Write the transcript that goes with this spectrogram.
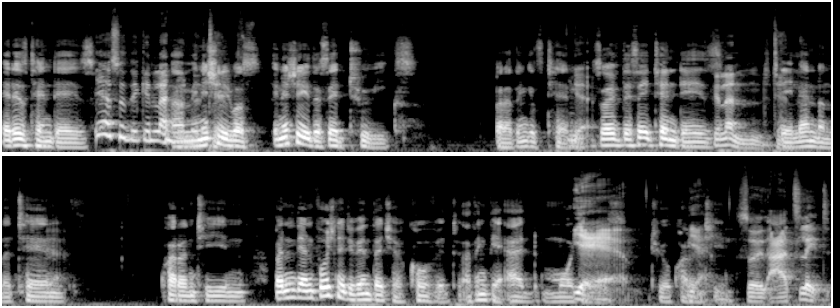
It is ten days. Yeah, so they can land. on Um, initially, it was initially they said two weeks, but I think it's ten. Yeah. So if they say ten days, They land on the they 10th. land on the 10th, quarantine. But in the unfortunate event that you have COVID, I think they add more days Yeah. To your Yeah, so uh, it's late,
